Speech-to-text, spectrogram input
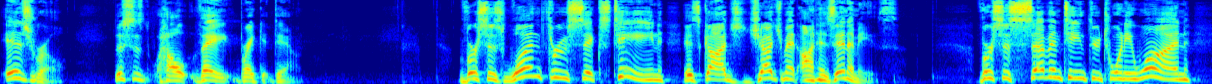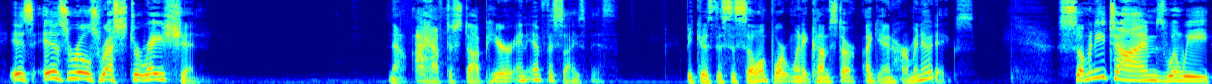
Israel. This is how they break it down. Verses 1 through 16 is God's judgment on his enemies. Verses 17 through 21 is Israel's restoration. Now, I have to stop here and emphasize this because this is so important when it comes to, again, hermeneutics. So many times when we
